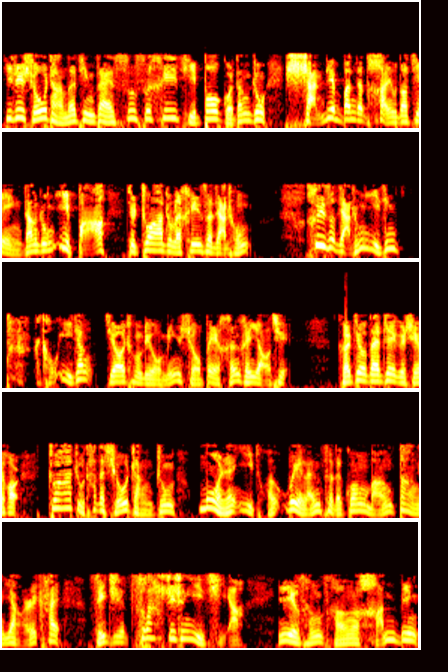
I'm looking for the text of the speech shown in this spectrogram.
一只手掌呢，竟在丝丝黑气包裹当中，闪电般的探入到剑影当中，一把就抓住了黑色甲虫。黑色甲虫一惊，大口一张，就要冲柳明手背狠狠咬去。可就在这个时候，抓住他的手掌中，蓦然一团蔚蓝色的光芒荡漾而开，随之刺啦之声一起啊，一层层寒冰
